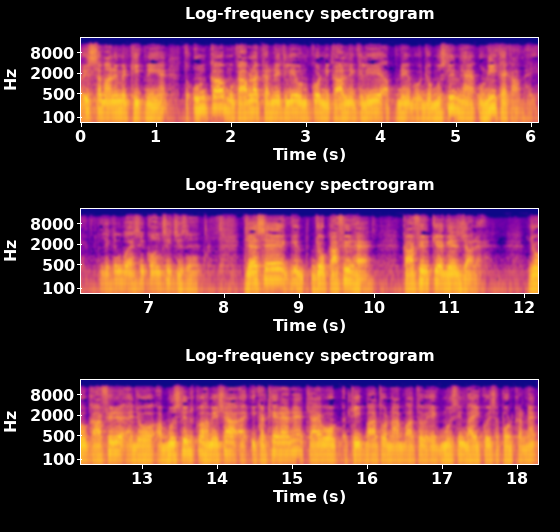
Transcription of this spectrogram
पर इस जमाने में ठीक नहीं है तो उनका मुकाबला करने के लिए उनको निकालने के लिए अपने जो मुस्लिम हैं उन्हीं का काम है ये। लेकिन वो ऐसी कौन सी चीज़ें हैं? जैसे कि जो काफिर है काफिर के अगेंस्ट जा रहे हैं। जो काफिर जो अब मुस्लिम्स को हमेशा इकट्ठे रहना है चाहे वो ठीक बात हो ना बात हो एक मुस्लिम भाई को ही सपोर्ट करना है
